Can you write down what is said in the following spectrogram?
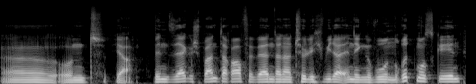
Äh, und ja, bin sehr gespannt darauf. Wir werden dann natürlich wieder in den gewohnten Rhythmus gehen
